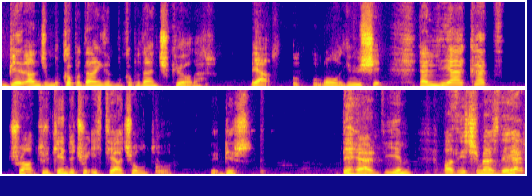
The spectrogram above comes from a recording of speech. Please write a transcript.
bir ancak bu kapıdan girip bu kapıdan çıkıyorlar. Ya onun gibi bir şey. Yani liyakat şu an Türkiye'nin de çok ihtiyaç olduğu bir değer diyeyim. Vazgeçilmez değer.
